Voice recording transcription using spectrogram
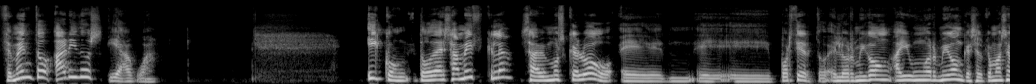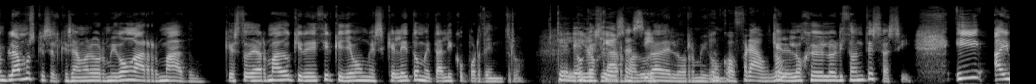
Cemento, áridos y agua. Y con toda esa mezcla, sabemos que luego, eh, eh, por cierto, el hormigón, hay un hormigón que es el que más empleamos, que es el que se llama el hormigón armado, que esto de armado quiere decir que lleva un esqueleto metálico por dentro. Que, el ¿no? que es la es armadura del hormigón. Que el elogio del horizonte es así. Y hay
